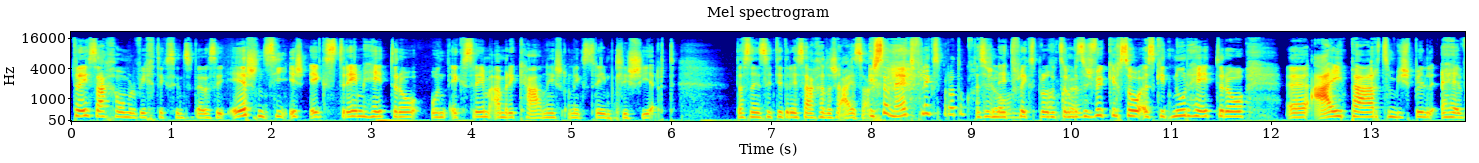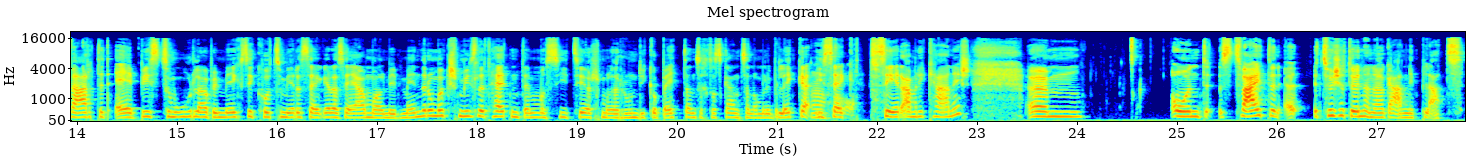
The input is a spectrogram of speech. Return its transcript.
drei Sachen, die mir wichtig sind zu dieser Serie. Erstens, sie ist extrem hetero und extrem amerikanisch und extrem klischiert. Das sind jetzt nicht die drei Sachen, das ist eine Sache. Ist es eine Netflix-Produktion? Es ist eine Netflix-Produktion. Okay. Es ist wirklich so, es gibt nur hetero. Äh, ein Paar zum Beispiel äh, wartet äh, bis zum Urlaub in Mexiko zu mir sagen, dass er auch mal mit Männern rumgeschmüsselt hat und dann muss sie zuerst mal eine Runde betten und sich das Ganze nochmal überlegen. Oh ich sage, sehr amerikanisch. Ähm, und das Zweite, äh, zwischendurch haben auch gar nicht Platz.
